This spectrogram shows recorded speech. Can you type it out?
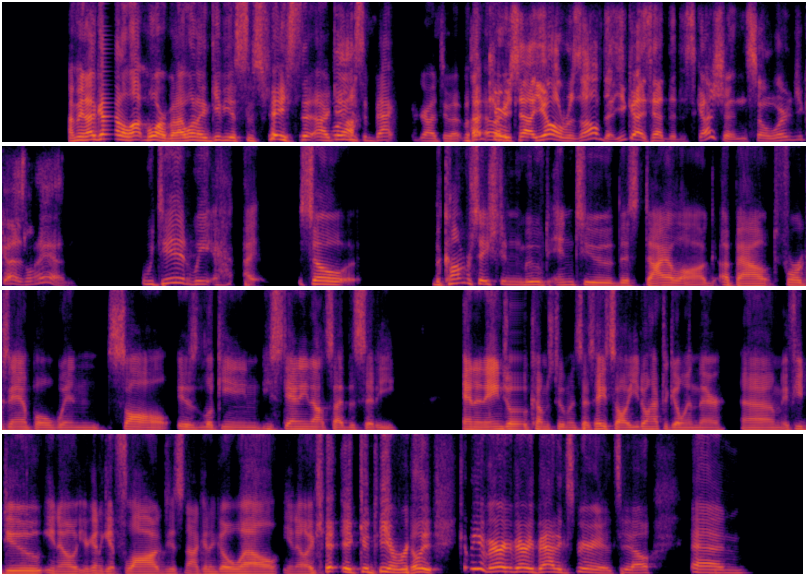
I mean, I've got a lot more, but I want to give you some space. That I give Well, you some background to it. But I'm like, curious how you all resolved it. You guys had the discussion. So where did you guys land? we did. We I, so the conversation moved into this dialogue about, for example, when Saul is looking, he's standing outside the city and an angel comes to him and says, "Hey Saul, you don't have to go in there. Um, if you do, you know, you're going to get flogged. It's not going to go well. You know, it could, it could be a really could be a very very bad experience. You know." And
